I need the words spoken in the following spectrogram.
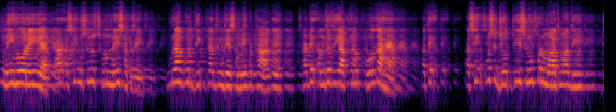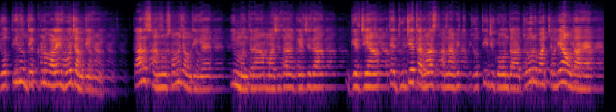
ਧੁਨੀ ਹੋ ਰਹੀ ਹੈ ਪਰ ਅਸੀਂ ਉਸ ਨੂੰ ਸੁਣ ਨਹੀਂ ਸਕਦੇ ਪੂਰਾ ਗੁਰ ਦੀਖਿਆ ਦਿੰਦੇ ਸਮੇਂ ਬਿਠਾ ਕੇ ਸਾਡੇ ਅੰਦਰ ਦੀ ਅੱਖ ਨੂੰ ਖੋਲਦਾ ਹੈ ਅਤੇ ਅਸੀਂ ਉਸ ਜੋਤੀ ਸਰੂਪ ਪਰਮਾਤਮਾ ਦੀ ਜੋਤੀ ਨੂੰ ਦੇਖਣ ਵਾਲੇ ਹੋ ਜਾਂਦੇ ਹਾਂ ਤਦ ਸਾਨੂੰ ਸਮਝ ਆਉਂਦੀ ਹੈ ਕਿ ਮੰਦਰਾਂ ਮਸਜਿਦਾਂ ਗਿਰਜਾਂ ਗਿਰਜਿਆਂ ਅਤੇ ਦੂਜੇ ਧਰਮਾਂ ਸਥਾਨਾਂ ਵਿੱਚ ਜੋਤੀ ਜਗਾਉਣ ਦਾ ਜੋ ਰਿਵਾਜ ਚੱਲਿਆ ਆਉਂਦਾ ਹੈ,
